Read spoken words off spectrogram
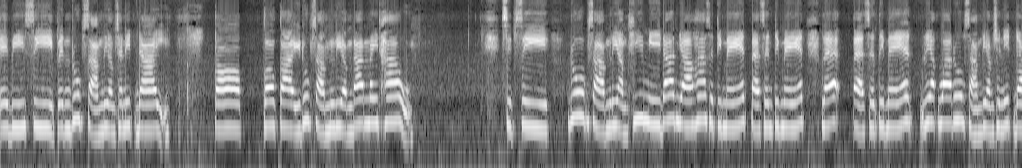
ABC เป็นรูปสามเหลี่ยมชนิดใด ตอบ กอไก่รูปสามเหลี่ยมด้านไม่เท่า 14. รูปสามเหลี่ยมที่มีด้านยาว5เซนติเมตร8เซนติเมตรและ8เซนติเมตรเรียกว่ารูปสามเหลี่ยมชนิดใด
